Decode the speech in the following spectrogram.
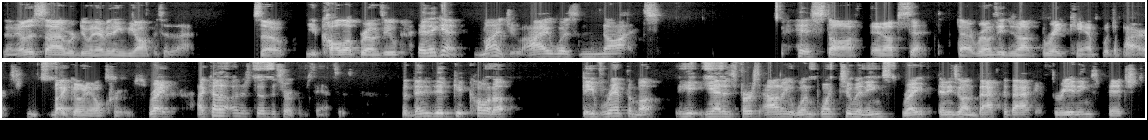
Then the other side, we're doing everything the opposite of that. So you call up Roansy, and again, mind you, I was not pissed off and upset that Roansy did not break camp with the Pirates like Oneil Cruz. Right? I kind of understood the circumstances, but then he did get caught up they've ramped him up. He, he had his first outing at 1.2 innings, right? Then he's gone back to back at three innings pitched.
